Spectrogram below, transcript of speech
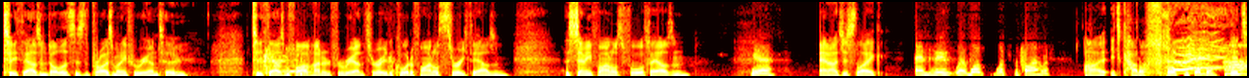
$2,000 is the prize money for round two. 2500 for round three. The quarterfinals, 3000 The semifinals, 4000 Yeah. And I just like, And who? What? what what's the finalist? uh, it's cut off. Thirty and second. it's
